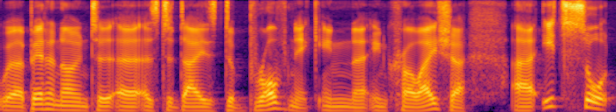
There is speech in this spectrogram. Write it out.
uh, better known to, uh, as today's Dubrovnik in uh, in Croatia, uh, it sought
